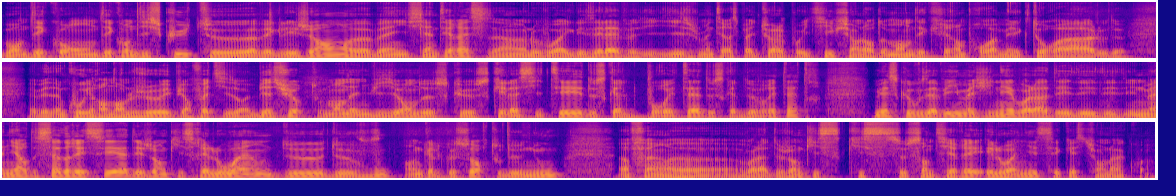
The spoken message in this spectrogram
bon, dès qu'on dès qu'on discute euh, avec les gens, euh, ben ils s'y intéressent. hein, on le voit avec les élèves, ils disent je m'intéresse pas du tout à la politique. Si on leur demande d'écrire un programme électoral ou de, eh ben, d'un coup ils rentrent dans le jeu et puis en fait bien sûr tout le monde a une vision de ce que ce qu'est la cité, de ce qu'elle pourrait être, de ce qu'elle devrait être. Mais est-ce que vous avez imaginé voilà une manière de s'adresser à des gens qui seraient loin de, de vous en quelque sorte ou de nous, enfin euh, voilà, de gens qui, qui se sentiraient éloignés de ces questions-là quoi?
